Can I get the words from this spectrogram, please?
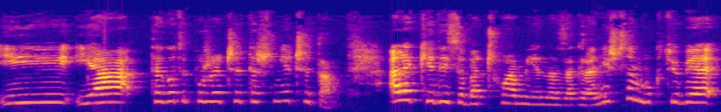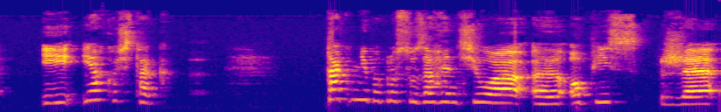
i ja tego typu rzeczy też nie czytam. Ale kiedyś zobaczyłam je na zagranicznym booktubie i jakoś tak tak mnie po prostu zachęciła e, opis, że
